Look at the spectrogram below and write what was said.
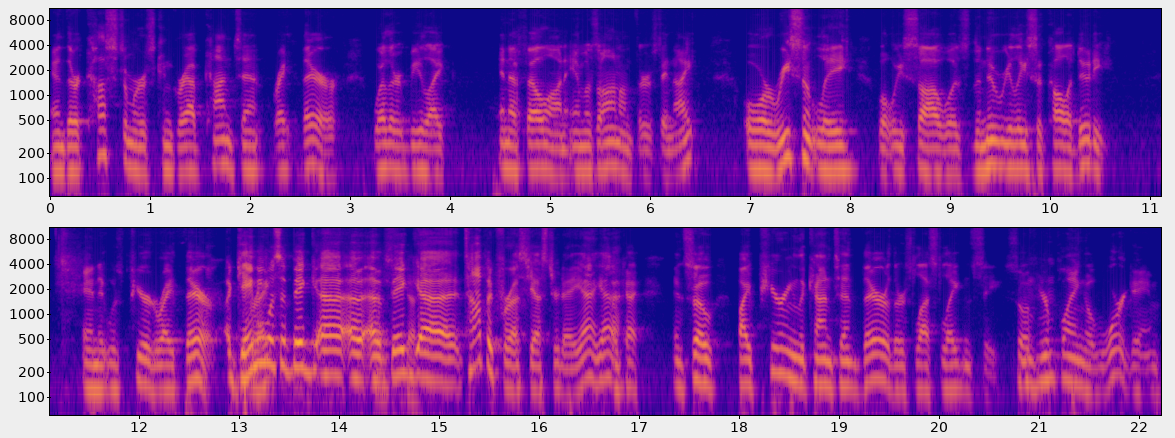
and their customers can grab content right there, whether it be like NFL on Amazon on Thursday night, or recently what we saw was the new release of Call of Duty. And it was peered right there. Uh, gaming right? was a big uh, a, a Yes, big uh, topic for us yesterday. Yeah, yeah. Okay. And so by peering the content there, there's less latency. So if you're Mm-hmm. playing a war game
